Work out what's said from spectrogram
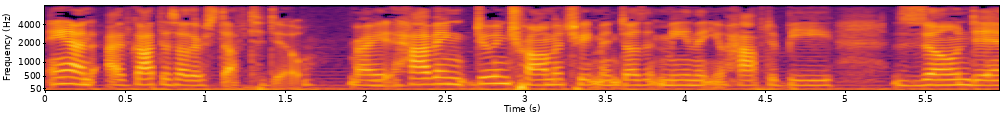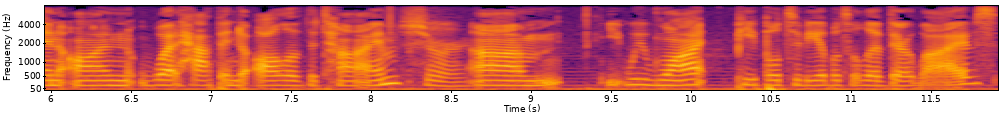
And I've got this other stuff to do right mm-hmm. having doing trauma treatment doesn't mean that you have to be zoned in on what happened all of the time sure um, we want people to be able to live their lives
